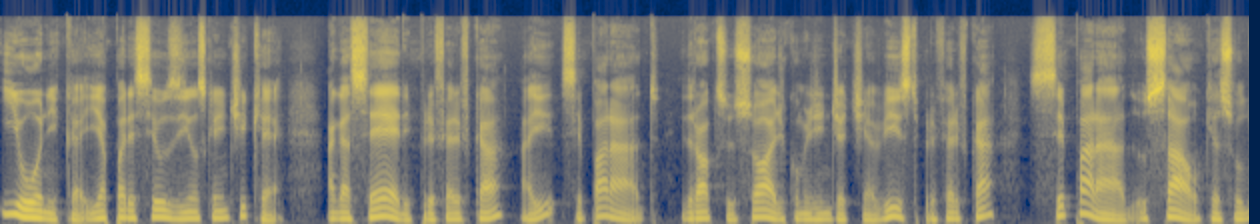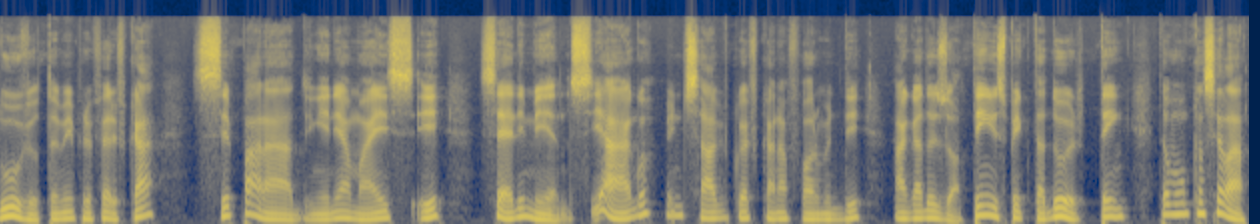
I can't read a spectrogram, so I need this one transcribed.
iônica e aparecer os íons que a gente quer. HCl prefere ficar aí separado. Hidróxido de sódio, como a gente já tinha visto, prefere ficar separado. O sal, que é solúvel, também prefere ficar separado em Na e Cl-. E a água, a gente sabe que vai ficar na forma de H2O. Tem o espectador? Tem. Então vamos cancelar.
